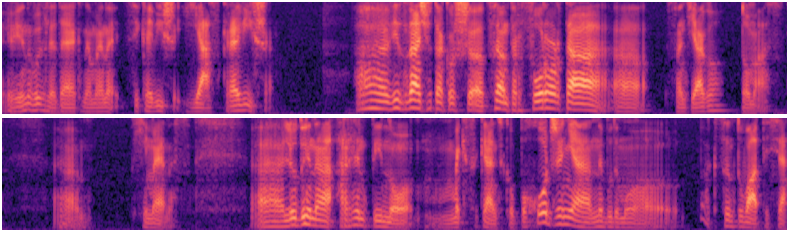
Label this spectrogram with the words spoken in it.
він виглядає, як на мене, цікавіше, яскравіше. Відзначу також е, центр форварда е, Сантьяго Томас е, Хіменес. Людина аргентино-мексиканського походження. Не будемо акцентуватися,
